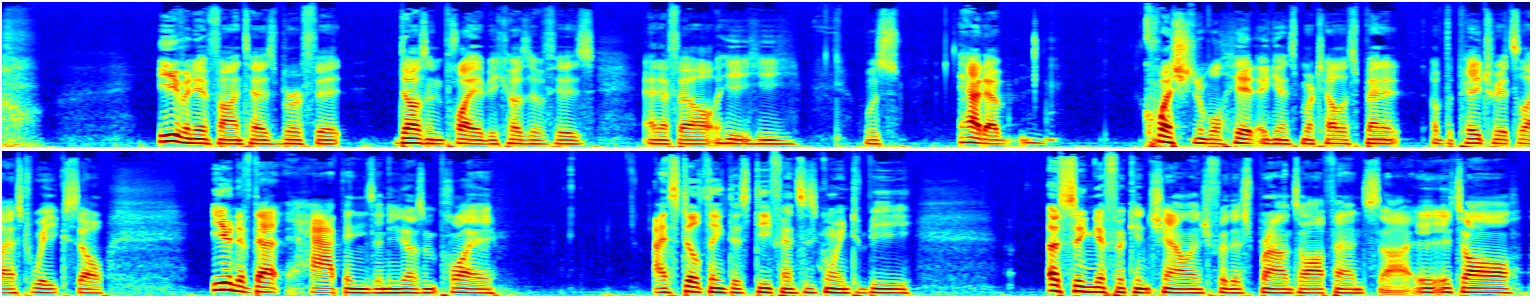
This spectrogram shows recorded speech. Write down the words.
even if Vontaze Burfict doesn't play because of his NFL, he he was had a questionable hit against Martellus Bennett of the Patriots last week, so even if that happens and he doesn't play, I still think this defense is going to be a significant challenge for this Browns offense. Uh, it, it's all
